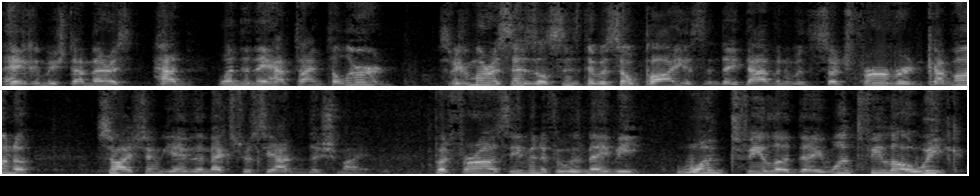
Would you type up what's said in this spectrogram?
Hechem, Ishtameres, had, when did they have time to learn? The Gemara says, well, since they were so pious and they daven with such fervor and kavana, so Hashem gave them extra siyad d'shmaya. But for us, even if it was maybe one tefillah a day, one tefillah a week,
